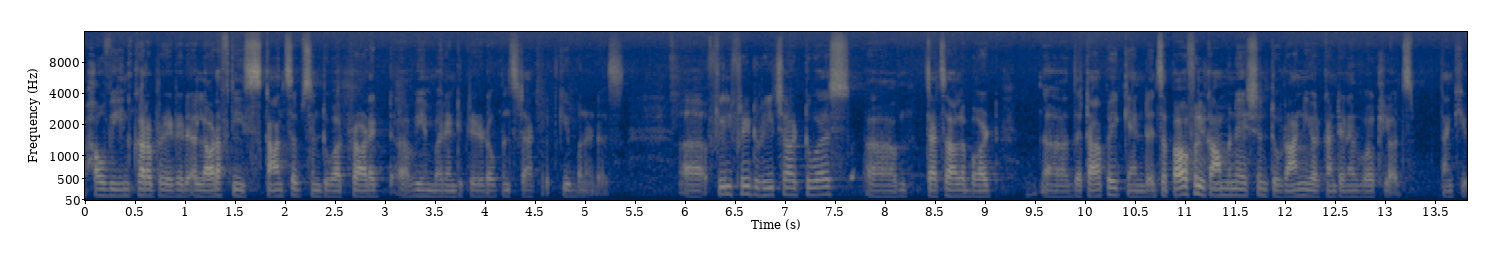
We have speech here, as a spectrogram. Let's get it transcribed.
how we incorporated a lot of these concepts into our product, VMware Integrated OpenStack with Kubernetes. feel free to reach out to us. Um, that's all about uh, the topic, and it's a powerful combination to run your container workloads. Thank you.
